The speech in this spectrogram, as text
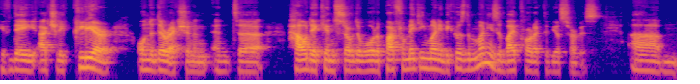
if they actually clear on the direction and and uh, how they can serve the world apart from making money, because the money is a byproduct of your service. Um,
